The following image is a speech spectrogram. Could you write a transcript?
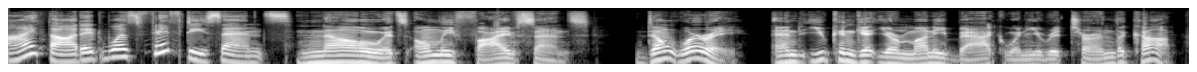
I thought it was 50 cents. No, it's only 5 cents. Don't worry, and you can get your money back when you return the cup.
